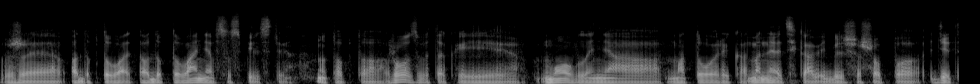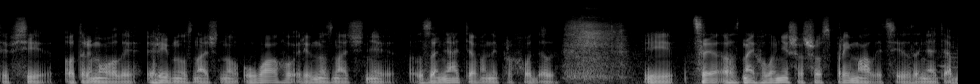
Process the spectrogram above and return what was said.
вже адаптува- адаптування в суспільстві. Ну тобто розвиток і мовлення, моторика. Мене цікавить більше, щоб е, діти всі отримували рівнозначну увагу, рівнозначні заняття вони проходили. І це найголовніше, що сприймали ці заняття.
